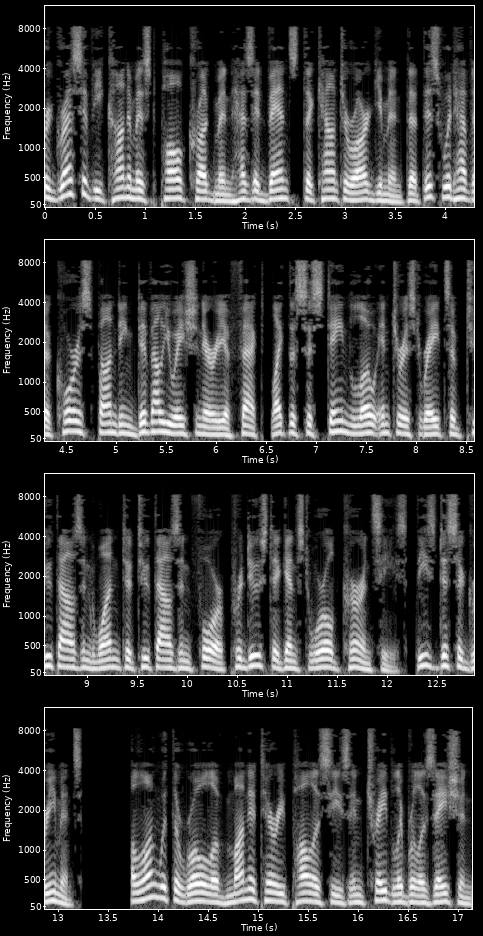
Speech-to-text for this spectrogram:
Progressive economist Paul Krugman has advanced the counterargument that this would have a corresponding devaluationary effect, like the sustained low interest rates of 2001 to 2004 produced against world currencies. These disagreements along with the role of monetary policies in trade liberalization,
